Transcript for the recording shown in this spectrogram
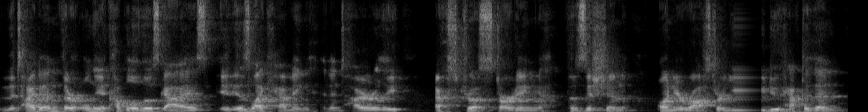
the tight end, there are only a couple of those guys. It is like having an entirely extra starting position on your roster. You, you do have to then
